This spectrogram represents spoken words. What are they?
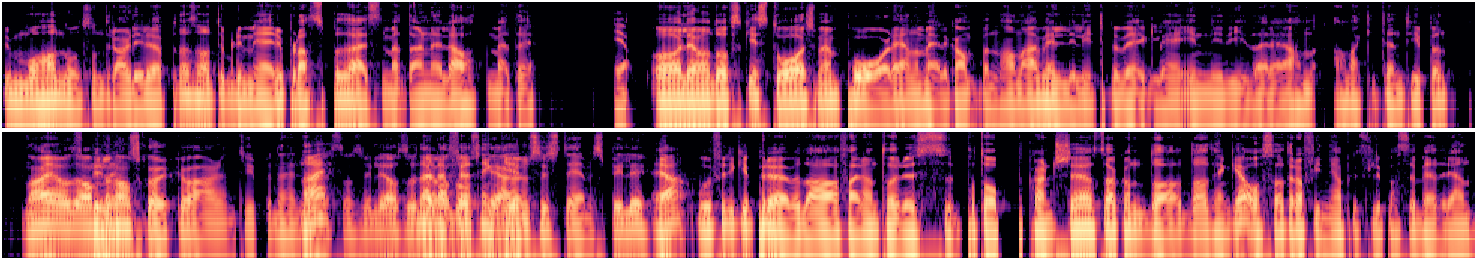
Du må ha noen som drar de løpene, sånn at det blir mer plass på 16-meteren eller 18-meter. Ja. Og Lewandowski står som en påle gjennom hele kampen. Han er veldig lite bevegelig inni de der Han, han er ikke den typen. Nei, og, men han skal jo ikke være den typen heller. Nei. mest sannsynlig. Altså, Nei, Lewandowski tenker, er jo en systemspiller. Ja, Hvorfor ikke prøve da Ferran Torres på topp, kanskje? Så da, kan, da, da tenker jeg også at Rafinha plutselig passer bedre igjen.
